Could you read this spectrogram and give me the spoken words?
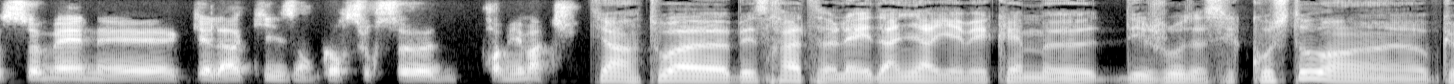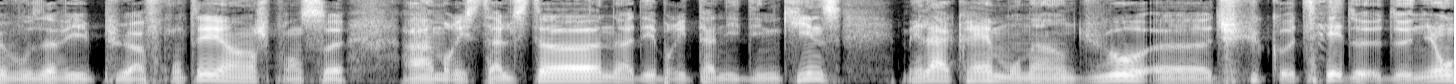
semaines et qu'elle a acquise encore sur ce premier match. Tiens, toi, Besrat, l'année dernière, il y avait quand même des choses assez costauds hein, que vous avez pu affronter. Hein. Je pense à Amri Stalston, à des Brittany Dinkins. Mais là, quand même, on a un duo du côté de, de Nyon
